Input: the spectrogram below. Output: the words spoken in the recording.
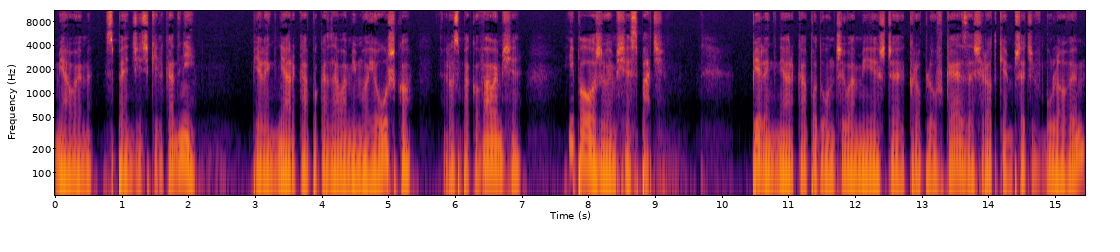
miałem spędzić kilka dni. Pielęgniarka pokazała mi moje łóżko, rozpakowałem się i położyłem się spać. Pielęgniarka podłączyła mi jeszcze kroplówkę ze środkiem przeciwbólowym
